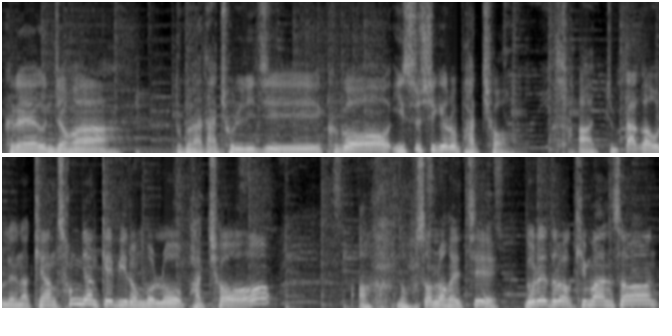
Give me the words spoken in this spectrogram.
그래 은정아. 누구나 다 졸리지. 그거 이쑤시개로 받쳐. 아 좀 따가울래나? 그냥 성냥개비 이런 걸로 받쳐 아 너무 썰렁했지 노래 들어 김한선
